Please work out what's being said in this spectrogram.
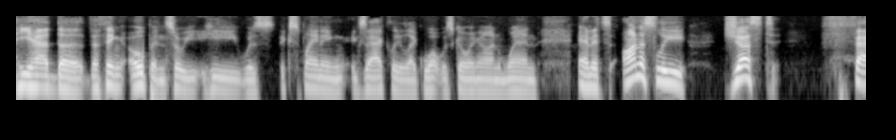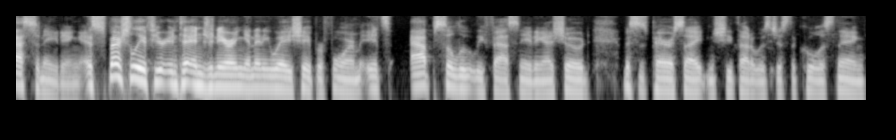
he had the the thing open so he, he was explaining exactly like what was going on when and it's honestly just fascinating especially if you're into engineering in any way shape or form. It's absolutely fascinating. I showed mrs parasite and she thought it was just the coolest thing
